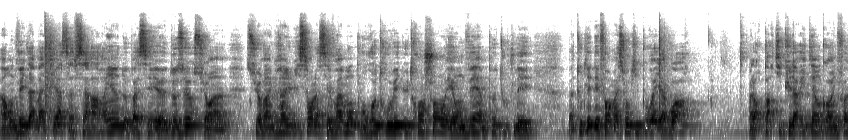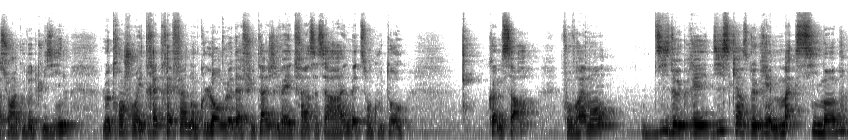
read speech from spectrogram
à enlever de la matière. Ça ne sert à rien de passer euh, deux heures sur un, sur un grain 800. Là, c'est vraiment pour retrouver du tranchant et enlever un peu toutes les, bah, toutes les déformations qu'il pourrait y avoir. Alors, particularité encore une fois sur un couteau de cuisine, le tranchant est très très fin, donc l'angle d'affûtage il va être fin. Ça sert à rien de mettre son couteau comme ça. Il faut vraiment 10 degrés, 10-15 degrés maximum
